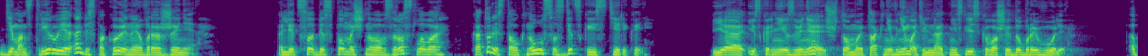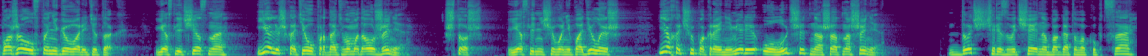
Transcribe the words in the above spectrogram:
демонстрируя обеспокоенное выражение. Лицо беспомощного взрослого, который столкнулся с детской истерикой. «Я искренне извиняюсь, что мы так невнимательно отнеслись к вашей доброй воле». «Пожалуйста, не говорите так. Если честно, я лишь хотел продать вам одолжение. Что ж, если ничего не поделаешь, я хочу, по крайней мере, улучшить наши отношения» дочь чрезвычайно богатого купца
